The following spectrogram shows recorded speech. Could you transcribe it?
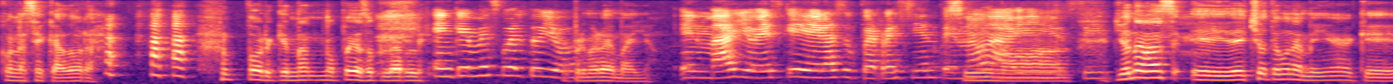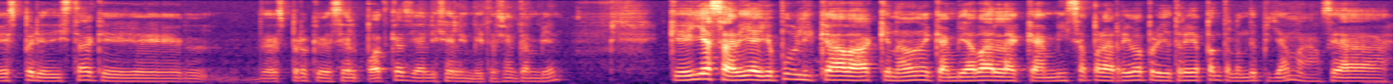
con la secadora. Porque no, no podía soplarle. ¿En qué mes fue el tuyo? El primero de mayo. En mayo, es que era súper reciente, Sí, ¿no? no. Ahí, sí. Yo nada más, eh, de hecho, tengo una amiga que es periodista, que espero que sea el podcast, ya le hice la invitación también. Que ella sabía, yo publicaba que nada me cambiaba la camisa para arriba, pero yo traía pantalón de pijama. O sea,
